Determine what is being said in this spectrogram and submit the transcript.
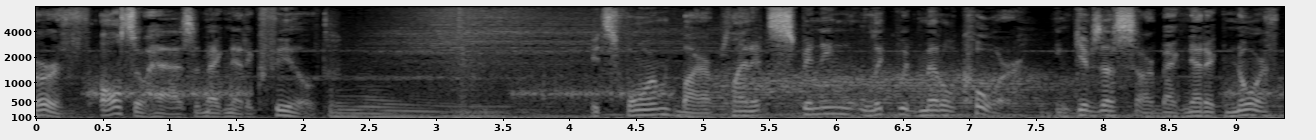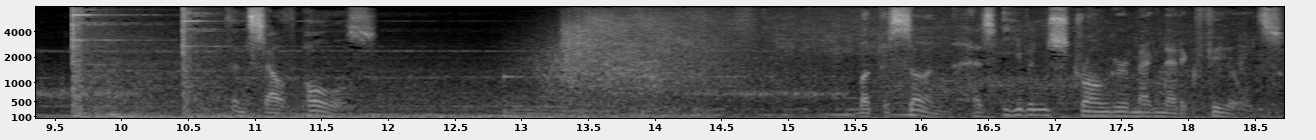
Earth also has a magnetic field. It's formed by our planet's spinning liquid metal core and gives us our magnetic north and south poles. But the sun has even stronger magnetic fields,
